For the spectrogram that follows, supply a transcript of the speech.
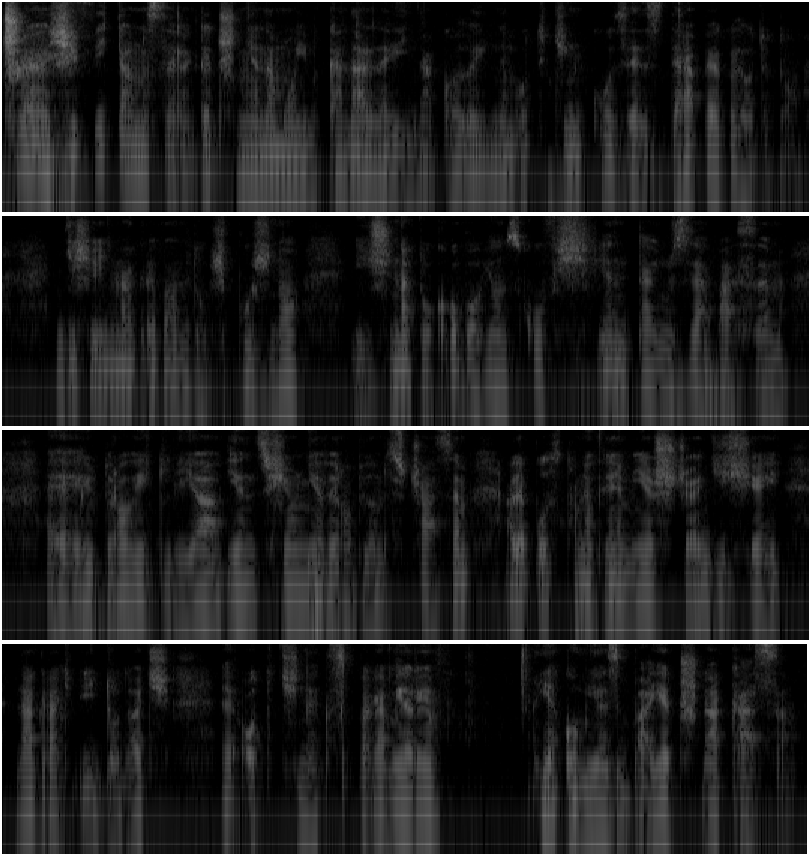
Cześć, witam serdecznie na moim kanale i na kolejnym odcinku ze Zdrapek Lotto. Dzisiaj nagrywam dość późno, iż natłok obowiązków, święta już z zapasem, e, jutro Wigilia, więc się nie wyrobiłem z czasem, ale postanowiłem jeszcze dzisiaj nagrać i dodać e, odcinek z premiery, jaką jest bajeczna kasa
